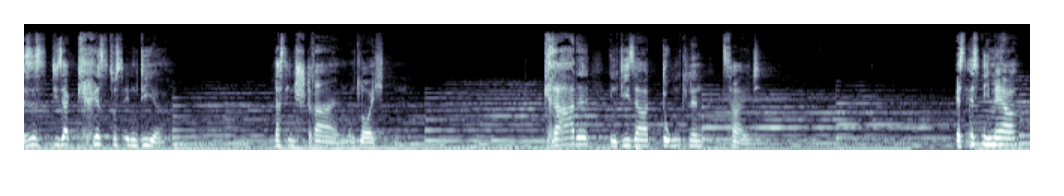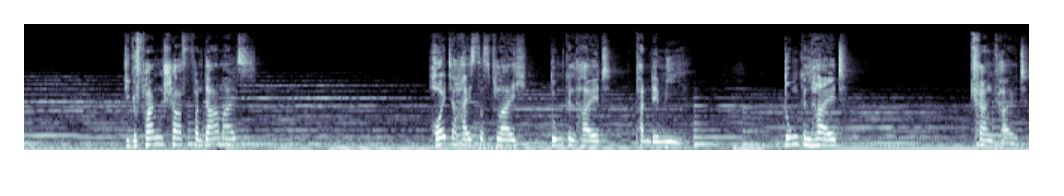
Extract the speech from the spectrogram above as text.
Es ist dieser Christus in dir. Lass ihn strahlen und leuchten. Gerade in dieser dunklen Zeit. Es ist nicht mehr die Gefangenschaft von damals. Heute heißt das vielleicht Dunkelheit, Pandemie. Dunkelheit, Krankheit.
